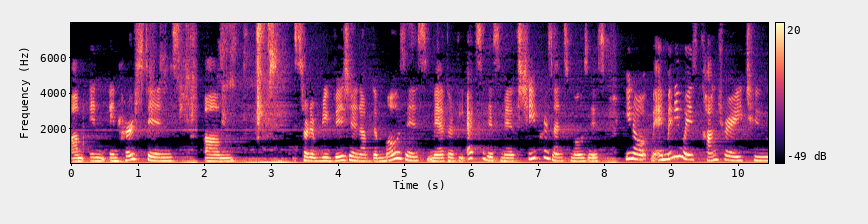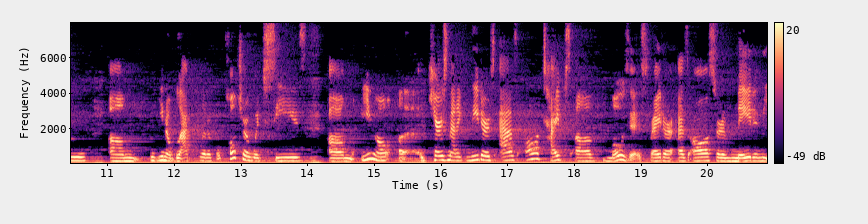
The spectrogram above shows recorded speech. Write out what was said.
um, in in Hurston's um, sort of revision of the Moses myth or the Exodus myth, she presents Moses, you know, in many ways contrary to um, you know, black political culture, which sees, um, you know, uh, charismatic leaders as all types of Moses, right? Or as all sort of made in the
